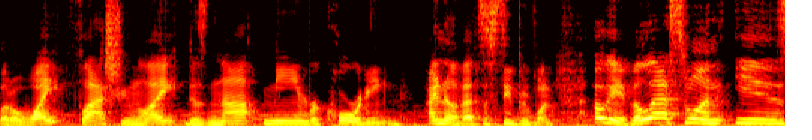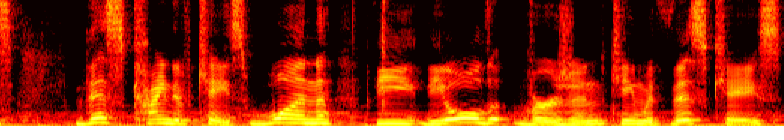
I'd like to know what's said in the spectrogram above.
but a white flashing light does not mean recording. I know, that's a stupid one. Okay, the last one is this kind of case. One, the, the old version came with this case,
